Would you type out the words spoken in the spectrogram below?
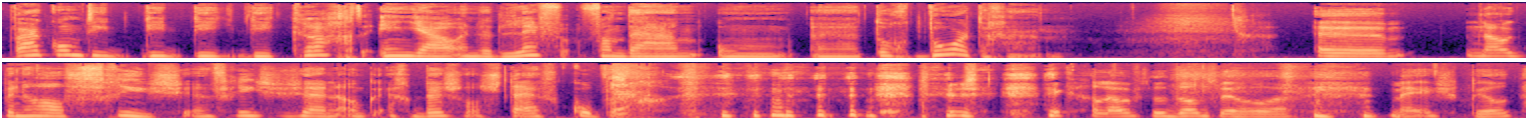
Waar komt die, die, die, die kracht in jou en het lef vandaan om uh, toch door te gaan? Uh, nou, ik ben half Fries. En Friesen zijn ook echt best wel stijfkoppig. dus ik geloof dat dat wel uh, meespeelt.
